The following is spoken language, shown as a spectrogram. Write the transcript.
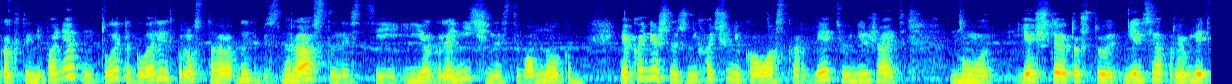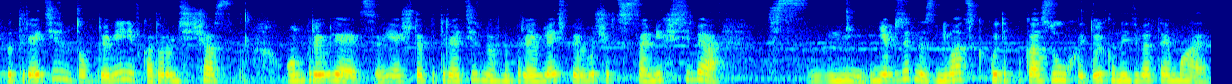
как-то непонятно, то это говорит просто об их безнравственности и ограниченности во многом. Я, конечно же, не хочу никого оскорблять и унижать, но я считаю то, что нельзя проявлять патриотизм в том проявлении, в котором сейчас он проявляется. Я считаю, патриотизм нужно проявлять в первую очередь самих себя. Не обязательно заниматься какой-то показухой только на 9 мая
